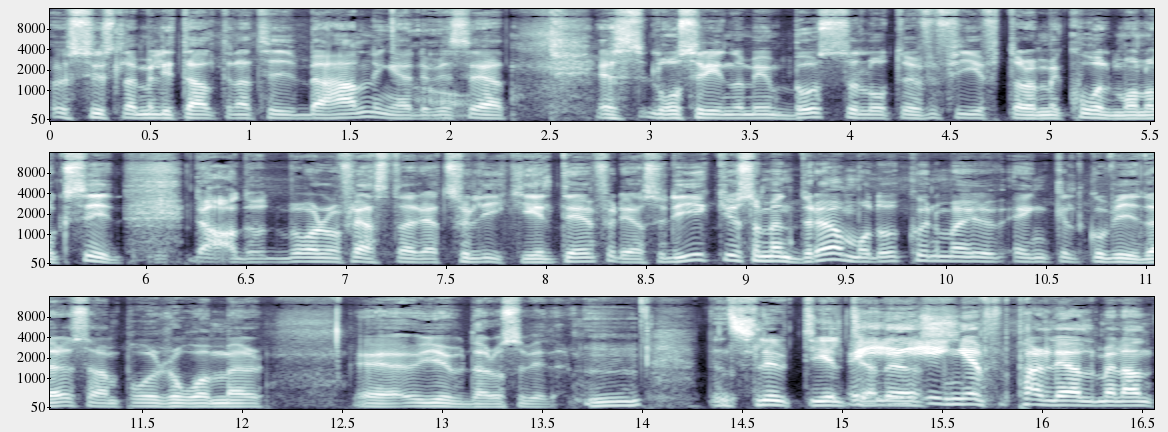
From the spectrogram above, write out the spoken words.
eh, sysslar med lite alternativ behandling här? Det vill säga, eh, låser in dem i en buss och låter förgifta dem med kolmonoxid. Ja, då var de flesta rätt så likgiltiga inför det. Så det gick ju som en dröm och då kunde man ju enkelt gå vidare sen på romer, eh, judar och så vidare. Den slutgiltiga lös... Ingen parallell mellan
